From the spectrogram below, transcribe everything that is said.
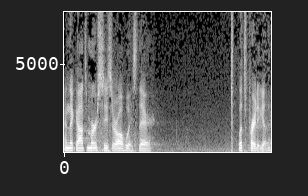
and that God's mercies are always there. Let's pray together.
